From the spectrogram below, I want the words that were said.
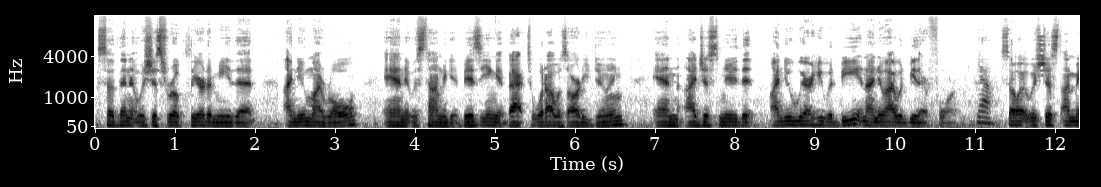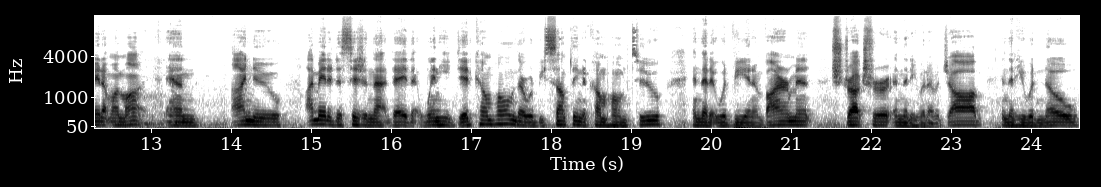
So then it was just real clear to me that I knew my role and it was time to get busy and get back to what I was already doing. And I just knew that I knew where he would be and I knew I would be there for him. Yeah. So it was just, I made up my mind. And I knew, I made a decision that day that when he did come home, there would be something to come home to, and that it would be an environment, structure, and that he would have a job, and that he would know,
